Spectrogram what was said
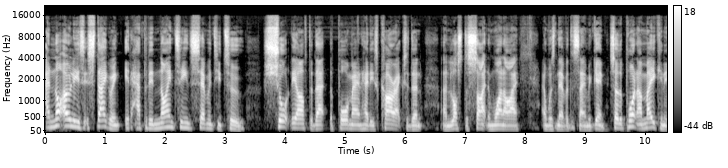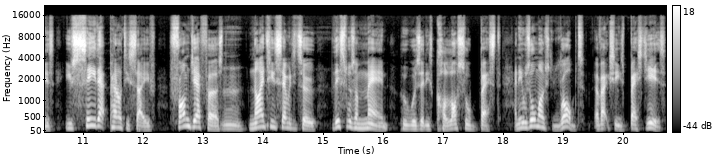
And not only is it staggering, it happened in 1972. Shortly after that, the poor man had his car accident and lost the sight in one eye and was never the same again. So the point I'm making is you see that penalty save from Geoff Hurst, mm. 1972, This was a man who was at his colossal best, and he was almost robbed of actually his best years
